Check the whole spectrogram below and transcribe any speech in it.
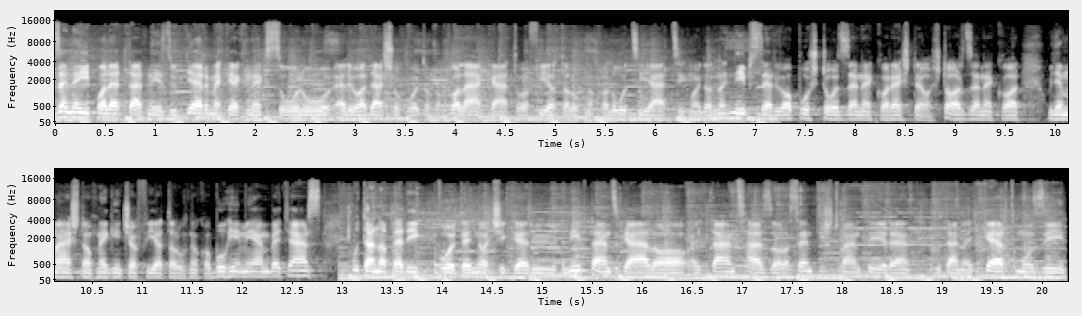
zenei palettát nézzük, gyermekeknek szóló előadások voltak a Kalákától, a fiataloknak a Lóci játszik, majd a népszerű Apostol zenekar, este a Start zenekar, ugye másnap megint csak fiataloknak a Bohémián betyársz, utána Utána pedig volt egy nagy sikerű néptáncgála, egy táncházzal a Szent István téren, utána egy kertmozi,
